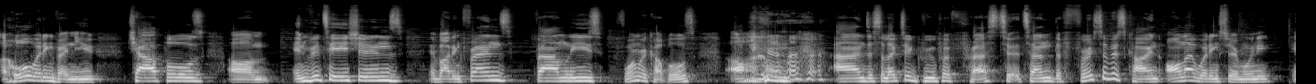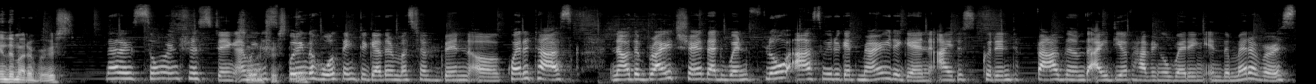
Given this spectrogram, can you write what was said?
a whole wedding venue, chapels, um, invitations, inviting friends, families, former couples, um, and a selected group of press to attend the first of its kind online wedding ceremony in the metaverse. That is so interesting. I So mean, just putting the whole thing together must have been uh, quite a task. Now, the bride shared that when Flo asked me to get married again, I just couldn't fathom the idea of having a wedding in the metaverse.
